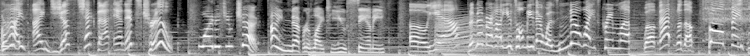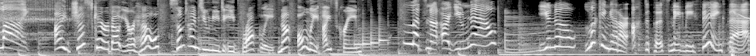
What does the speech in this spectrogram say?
Guys, I just checked that and it's true. Why did you check? I never lie to you, Sammy. Oh yeah? Remember how you told me there was no ice cream left? Well, that was a full-faced lie. I just care about your health. Sometimes you need to eat broccoli, not only ice cream. Let's not argue now. You know, looking at our octopus made me think that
